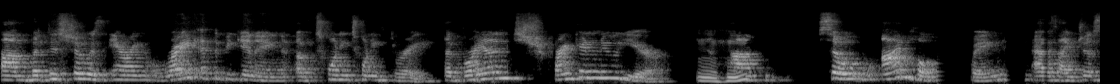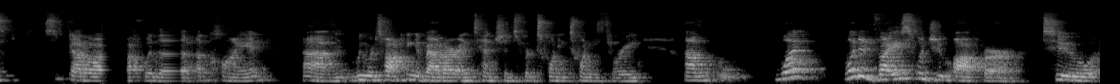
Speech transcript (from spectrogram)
Um, but this show is airing right at the beginning of 2023, a brand spanking new year. Mm-hmm. Um, so I'm hoping, as I just got off with a, a client. Um, we were talking about our intentions for 2023. Um, what what advice would you offer to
